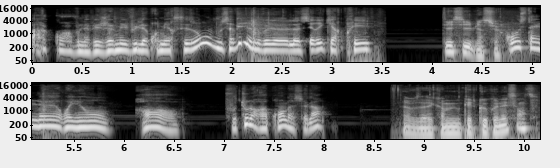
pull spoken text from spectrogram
Ah quoi, vous n'avez jamais vu la première saison? Vous savez la nouvelle la série qui a repris? Si, si, bien sûr. Rose Tyler, voyons. Oh, faut tout leur apprendre à cela. Ah, Vous avez quand même quelques connaissances.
